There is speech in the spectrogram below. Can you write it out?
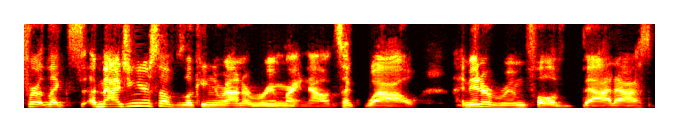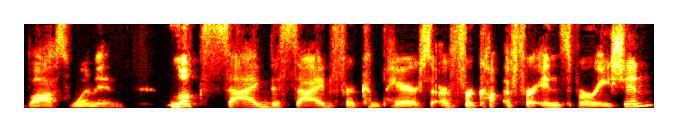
for like imagine yourself looking around a room right now. It's like, wow, I'm in a room full of badass boss women. Look side to side for comparison or for for inspiration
